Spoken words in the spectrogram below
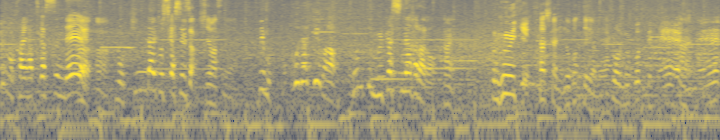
ごいもう開発が進んで、うもう近代都市化してるじゃん。してますね。でもここだけは本当昔ながらのはいこの雰囲気。確かに残ってるよね。そう残ってて、はい、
